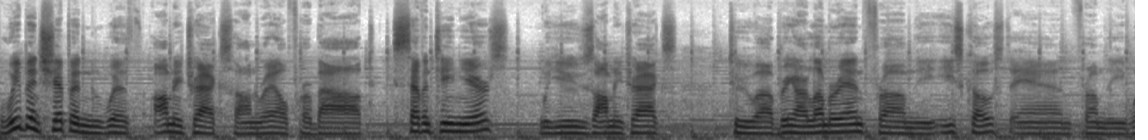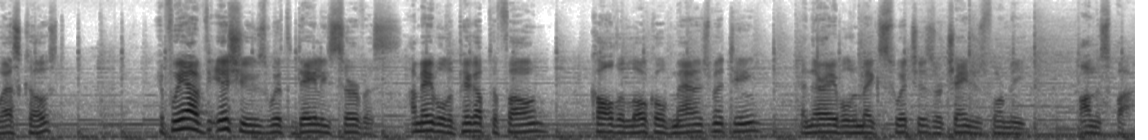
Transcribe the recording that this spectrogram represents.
We've been shipping with Omnitrax on rail for about 17 years. We use Omnitrax to uh, bring our lumber in from the East Coast and from the West Coast. If we have issues with daily service, I'm able to pick up the phone, call the local management team, and they're able to make switches or changes for me on the spot.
